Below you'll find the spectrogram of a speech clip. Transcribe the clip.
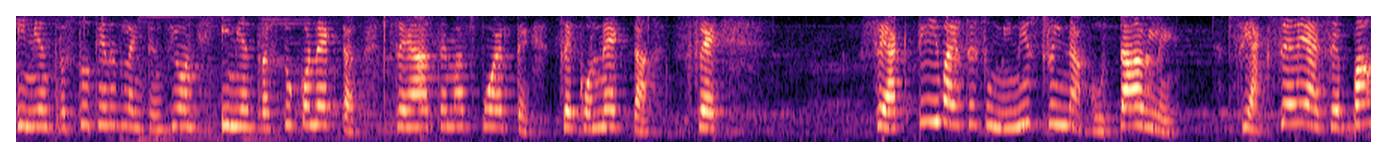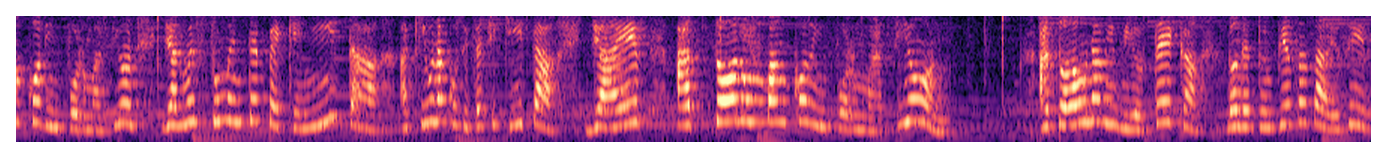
y mientras tú tienes la intención y mientras tú conectas, se hace más fuerte, se conecta, se, se activa ese suministro inagotable. Se accede a ese banco de información. Ya no es tu mente pequeñita, aquí una cosita chiquita. Ya es a todo un banco de información a toda una biblioteca donde tú empiezas a decir,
